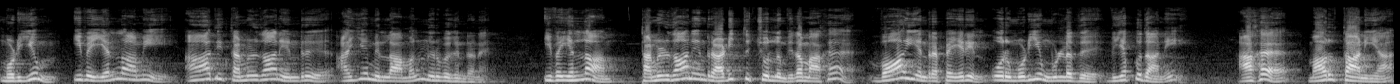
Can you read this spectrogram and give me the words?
மொழியும் இவை எல்லாமே ஆதி தமிழ்தான் என்று ஐயமில்லாமல் நிறுவுகின்றன. இவையெல்லாம் தமிழ்தான் என்று அடித்துச் சொல்லும் விதமாக வாய் என்ற பெயரில் ஒரு மொழியும் உள்ளது வியப்புதானே? ஆக மாருத்தானியா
